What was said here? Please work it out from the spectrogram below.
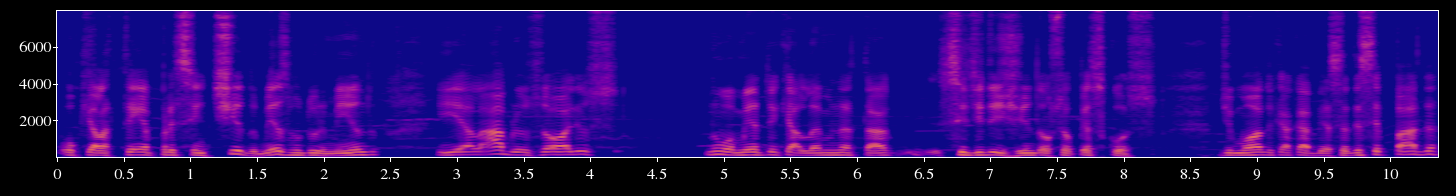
ou que ela tenha pressentido, mesmo dormindo, e ela abre os olhos no momento em que a lâmina está se dirigindo ao seu pescoço, de modo que a cabeça decepada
